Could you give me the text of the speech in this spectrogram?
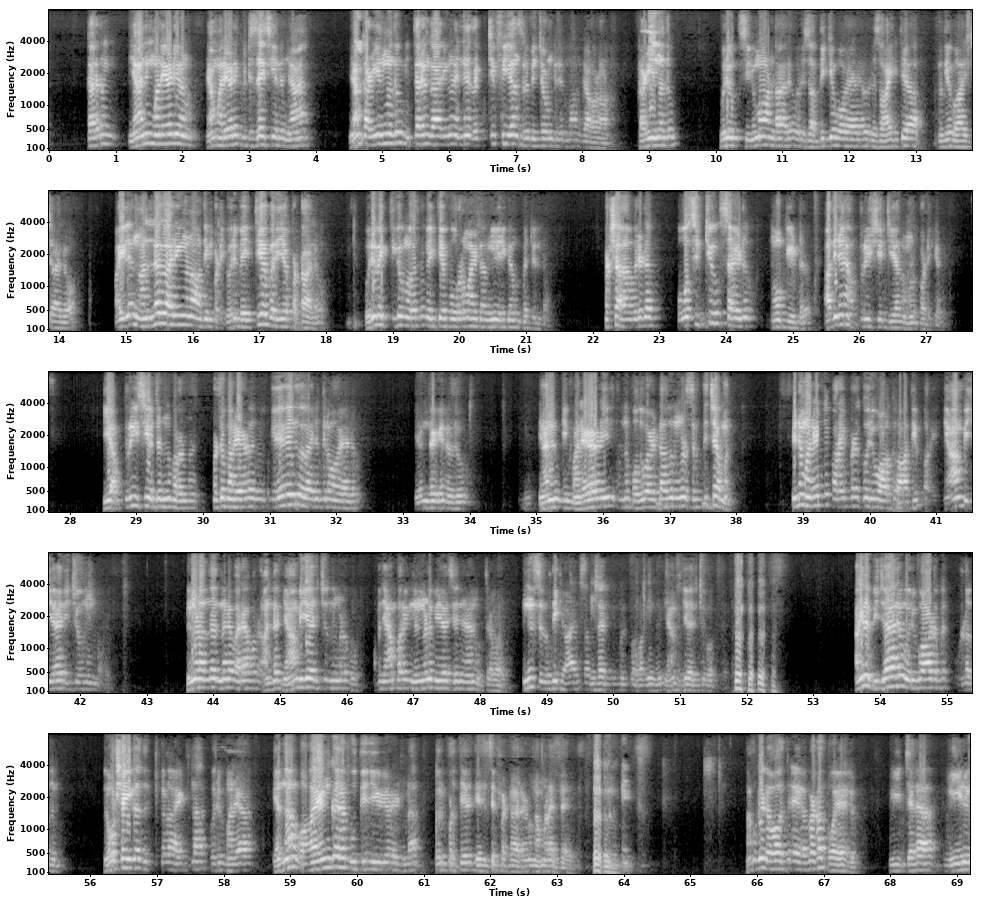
കാരണം ഞാനും മലയാളിയാണ്. ഞാൻ മലയാളി ക്രിട്ടിസൈസ് ചെയ്യില്ല. ഞാൻ ഞാൻ കഴിയുന്നതും ഇത്തരം കാര്യങ്ങൾ എന്നെ റെക്ടിഫൈ ചെയ്യാൻ ശ്രമിച്ചുകൊണ്ടിരുന്ന ഒരാളാണ്. കഴിയുന്നതും ഒരു സിനിമ കണ്ടാലോ ഒരു സദ്യക്ക് പോയാലോ ഒരു സാഹിത്യ കൃതി വായിച്ചാലോ അതിലെ നല്ല കാര്യങ്ങൾ ആദ്യം പഠിക്കും. ഒരു വ്യക്തിയെ പരിചയപ്പെട്ടാലോ ഒരു വ്യക്തിക്ക് വേറൊരു വ്യക്തിയെ പൂർണമായിട്ട് അംഗീകരിക്കാൻ പറ്റില്ല. പക്ഷെ അവരുടെ പോസിറ്റീവ് സൈഡ് നോക്കിയിട്ട് അതിനെ അപ്രീഷിയേറ്റ് ചെയ്യാൻ നമ്മൾ പഠിക്കണം. ഈ അപ്രീസിയേറ്റ് എന്ന് പറയുന്ന പക്ഷെ മലയാളം ഏത് കാര്യത്തിന് പോയാലും എന്തെങ്കിലും ഒരു ഞാൻ ഈ മലയാളി എന്ന് പൊതുവായിട്ട് അത് നിങ്ങൾ ശ്രദ്ധിച്ചാൽ മതി. പിന്നെ മലയാളി പറയുമ്പോഴൊക്കെ ഒരു വാക്ക് ആദ്യം പറയും. ഞാൻ വിചാരിച്ചു എന്നും പറയും. നിങ്ങൾ എന്താ ഇന്നലെ വരാ അല്ല ഞാൻ വിചാരിച്ചു നിങ്ങൾ പോകും അപ്പൊ ഞാൻ പറയും നിങ്ങൾ വിചാരിച്ചതിന് ഞാൻ ഉത്തരവാദിത്വം. ഇന്ന് ശ്രദ്ധിക്കുക ആരും സംസാരിക്കുമ്പോൾ പറയുന്നത് ഞാൻ വിചാരിച്ചു പോകും അങ്ങനെ വിചാരം ഒരുപാട് ഉള്ളതും ദോഷൈക ദുഃഖികളായിട്ടുള്ള ഒരു മലയാള എന്നാൽ ഭയങ്കര ബുദ്ധിജീവിയായിട്ടുള്ള ഒരു പ്രത്യേക ജനസിൽപ്പെട്ടവരാണ് നമ്മളെല്ലാവരും. നമുക്ക് ലോകത്തിലെ എവിടെ പോയാലും ഈ ചില മീന്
